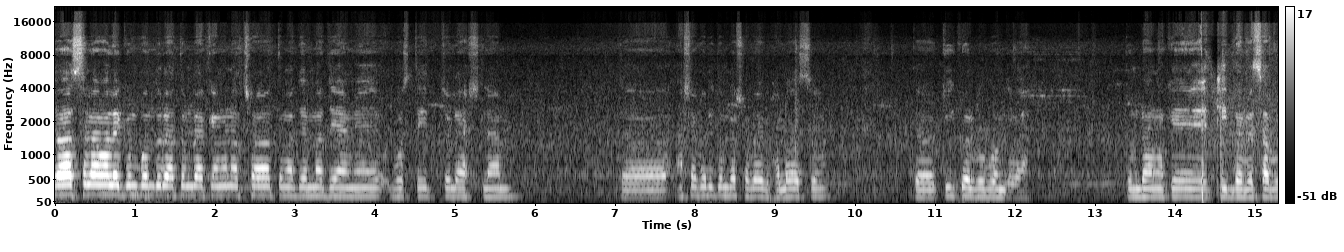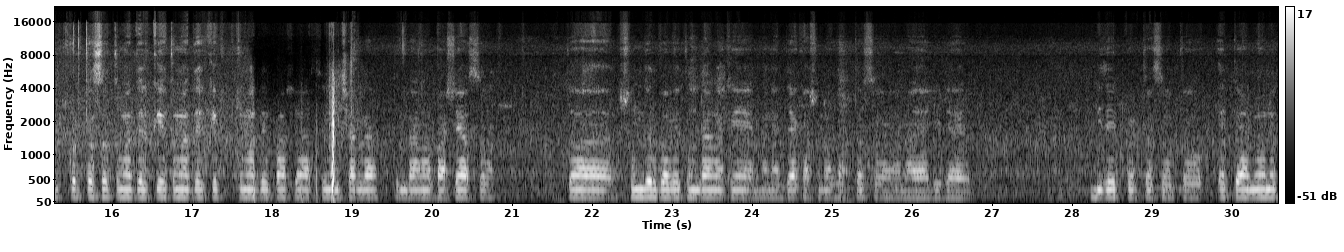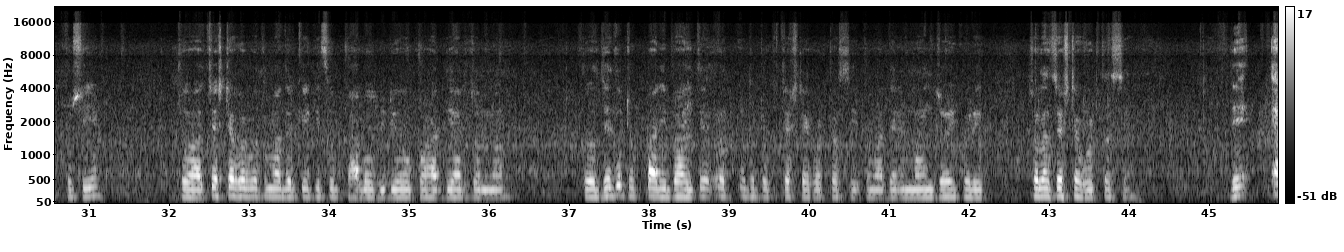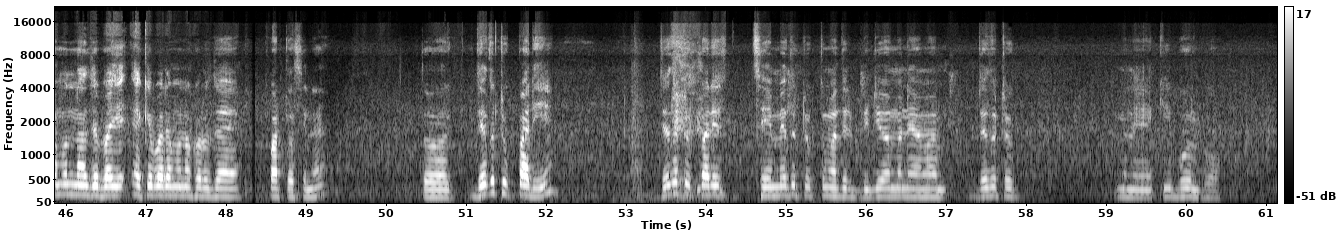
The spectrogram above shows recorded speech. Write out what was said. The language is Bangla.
তো আসসালামু আলাইকুম বন্ধুরা, তোমরা কেমন আছো? তোমাদের মাঝে আমি উপস্থিত চলে আসলাম। তো আশা করি তোমরা সবাই ভালো আছো। তো কি করব বন্ধুরা? তোমরা আমাকে ঠিকভাবে সাপোর্ট করতেছো, তোমাদেরকে তোমাদেরকে, তোমাদের পাশে আছি ইনশাল্লাহ তোমরা আমার পাশে আছো। তো সুন্দরভাবে তোমরা আমাকে মানে দেখাশোনা করতেছো, আমার আইডিটা ভিজিট করতেছো, তো এতে আমি অনেক খুশি। তো চেষ্টা করব তোমাদেরকে কিছু ভালো ভিডিও উপহার দেওয়ার জন্য। তো যেতটুক পারি বাড়িতে অতটুকু চেষ্টা করতেছি, তোমাদের মন জয় করে চলার চেষ্টা করতেছি। যে এমন না যে ভাই একেবারে মনে করো যায় পারতেছি না। তো যেতটুক পারি, যতটুক পারি সেম এতটুক তোমাদের ভিডিও মানে আমার যতটুক মানে কি বলব?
